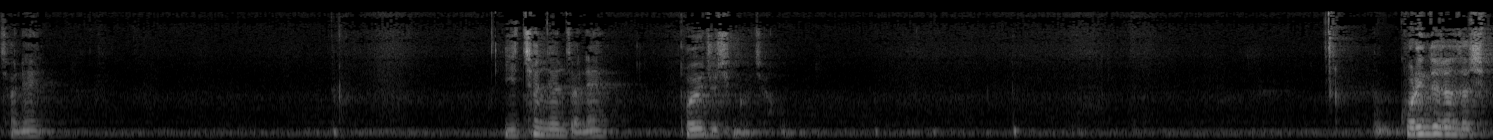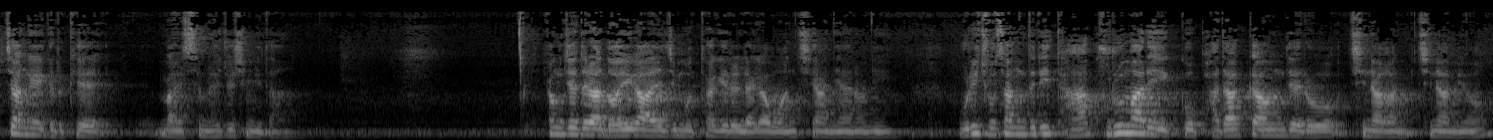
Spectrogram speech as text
전에 2000년 전에 보여주신 거죠. 고린도전서 10장에 그렇게 말씀해 주십니다. 형제들아 너희가 알지 못하기를 내가 원치 아니하노니 우리 조상들이 다 구름 아래 있고 바닷 가운데로 지나며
